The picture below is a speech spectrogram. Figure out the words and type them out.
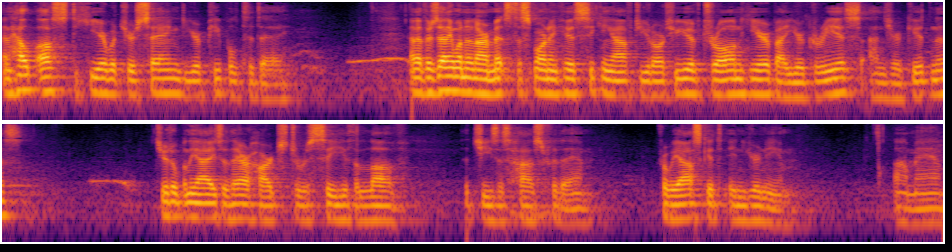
and help us to hear what you're saying to your people today. And if there's anyone in our midst this morning who is seeking after you, Lord, who you have drawn here by your grace and your goodness, you'd open the eyes of their hearts to receive the love that Jesus has for them. For we ask it in your name. Amen.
